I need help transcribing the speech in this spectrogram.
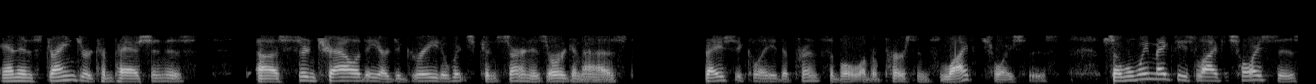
and then stranger compassion is uh, centrality or degree to which concern is organized. Basically, the principle of a person's life choices. So when we make these life choices,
